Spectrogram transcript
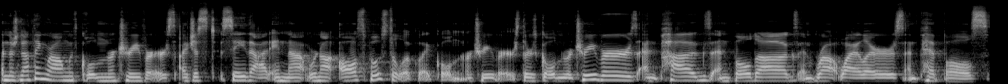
And there's nothing wrong with golden retrievers. I just say that in that we're not all supposed to look like golden retrievers. There's golden retrievers and pugs and bulldogs and Rottweilers and pit bulls,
